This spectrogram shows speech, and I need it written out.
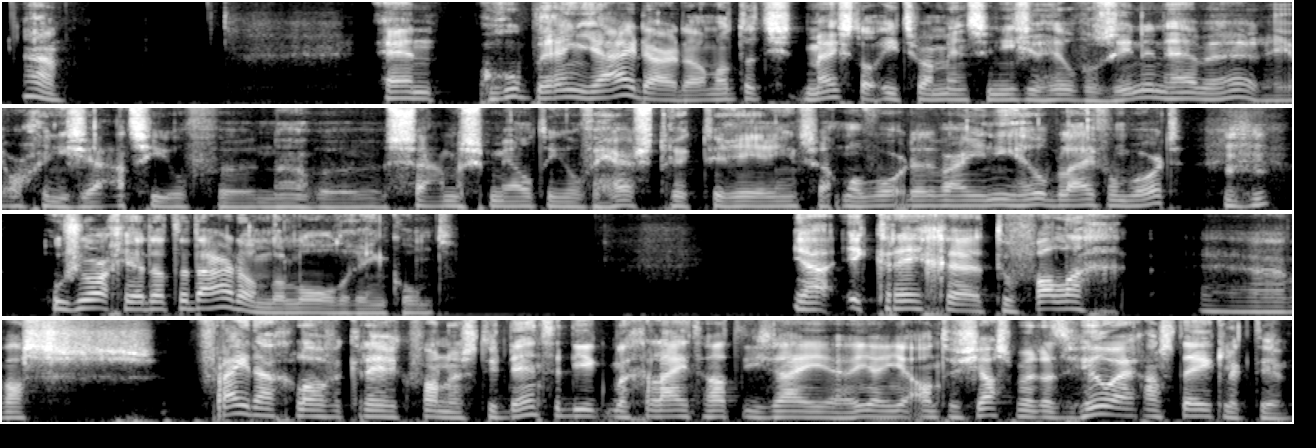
Ja. En hoe breng jij daar dan? Want dat is meestal iets waar mensen niet zo heel veel zin in hebben. Hè? Reorganisatie of eh, nou, eh, samensmelting of herstructurering. Zijn allemaal woorden waar je niet heel blij van wordt. Mhm. Hoe zorg jij dat er daar dan de lol erin komt? Ja, ik kreeg toevallig, was vrijdag geloof ik, kreeg ik van een student die ik begeleid had. Die zei, eh, ja, je enthousiasme dat is heel erg aanstekelijk Tim.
